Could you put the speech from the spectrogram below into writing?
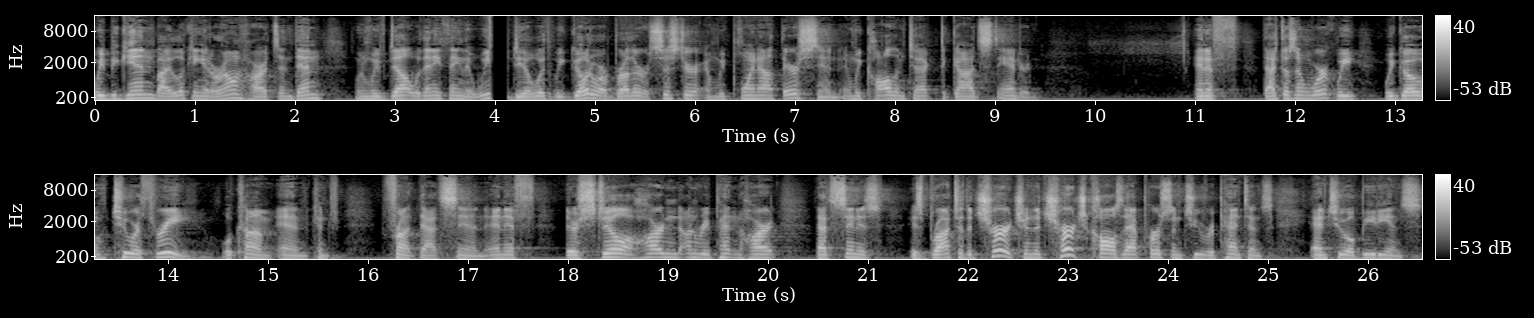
we begin by looking at our own hearts, and then when we've dealt with anything that we need to deal with, we go to our brother or sister and we point out their sin and we call them to, to God's standard. And if that doesn't work, we, we go two or three will come and confront that sin. And if there's still a hardened, unrepentant heart, that sin is, is brought to the church, and the church calls that person to repentance and to obedience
